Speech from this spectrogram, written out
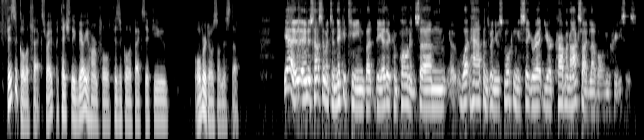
physical effects, right? Potentially very harmful physical effects if you overdose on this stuff. Yeah, and it's not so much a nicotine, but the other components. Um, what happens when you're smoking a cigarette? Your carbon monoxide level increases.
